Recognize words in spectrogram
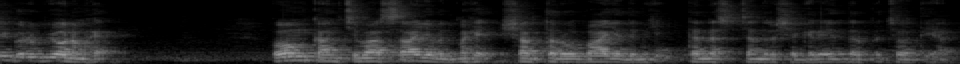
ஸ்ரீ குருபியோ நமக. ஓம் காஞ்சிவாசாய வித்மகே சாந்தரூபாய திமிகி தன்னஸ் சந்திரசேகரேந்திர பிரச்சோதியாத்.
